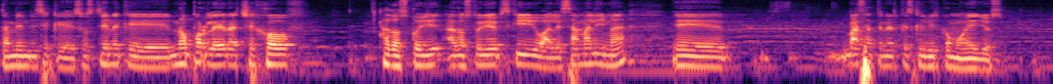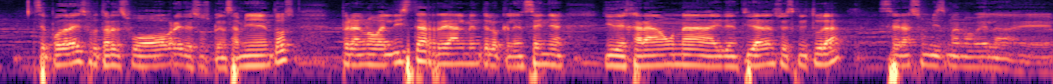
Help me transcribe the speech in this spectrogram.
también dice que sostiene que no por leer a Chekhov, a, Dostoyevsky o a Lesama Lima, eh, vas a tener que escribir como ellos. Se podrá disfrutar de su obra y de sus pensamientos, pero al novelista realmente lo que le enseña y dejará una identidad en su escritura será su misma novela. Eh,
